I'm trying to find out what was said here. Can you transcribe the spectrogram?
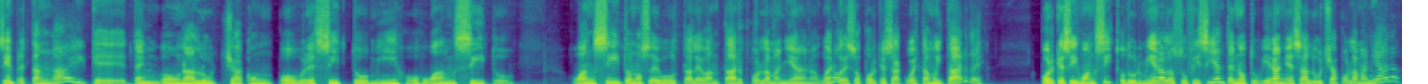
Siempre están, ay, que tengo una lucha con pobrecito mi hijo Juancito Juancito no se gusta levantar por la mañana. Bueno, eso es porque se acuesta muy tarde. Porque si Juancito durmiera lo suficiente, no tuvieran esa lucha por la mañana.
